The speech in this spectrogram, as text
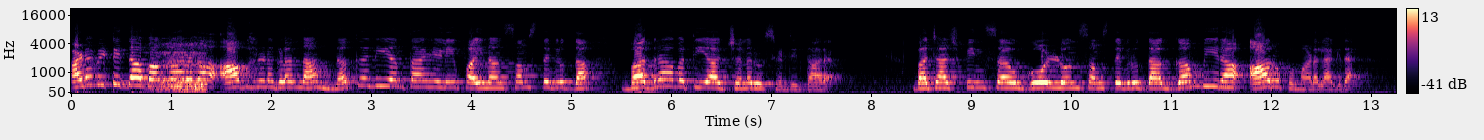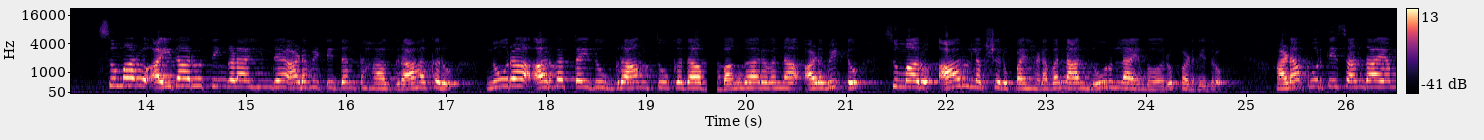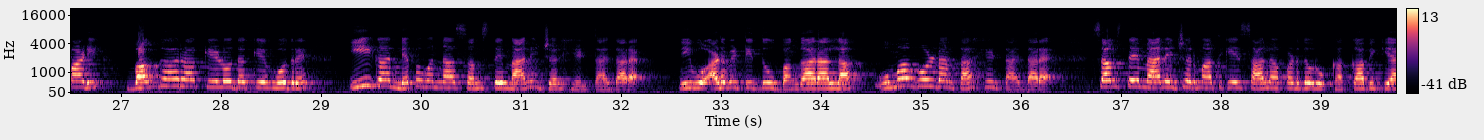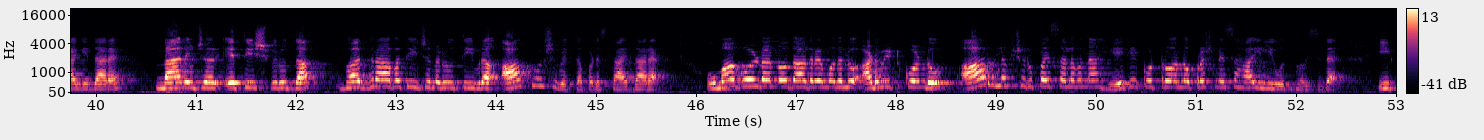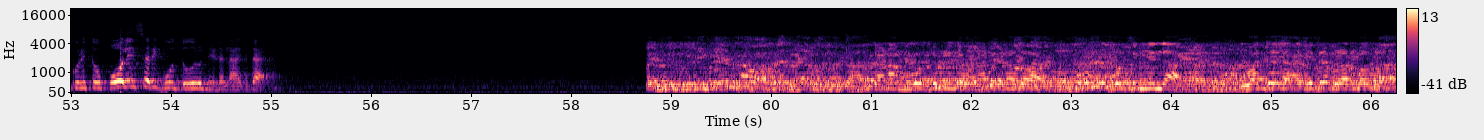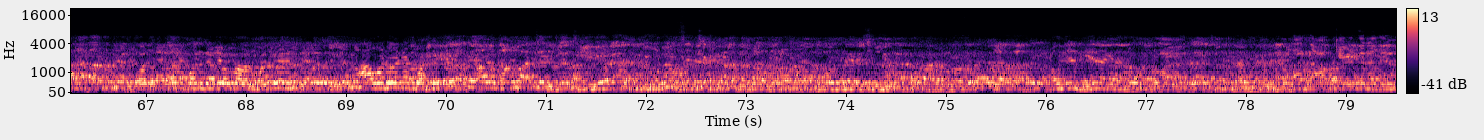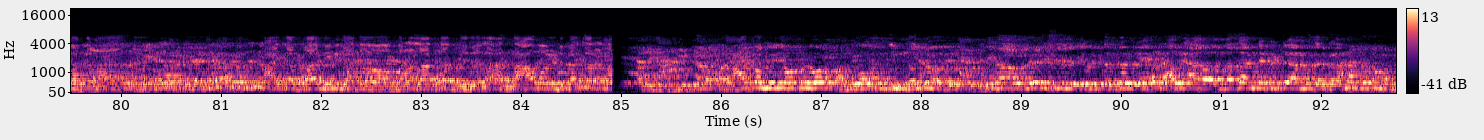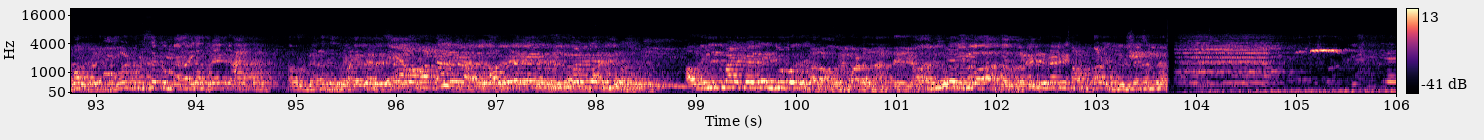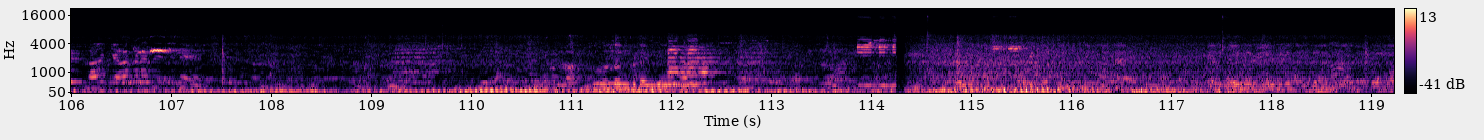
ಅಡವಿಟ್ಟಿದ್ದ ಬಂಗಾರದ ಆಭರಣಗಳನ್ನ ನಕಲಿ ಅಂತ ಹೇಳಿ ಫೈನಾನ್ಸ್ ಸಂಸ್ಥೆ ವಿರುದ್ಧ ಭದ್ರಾವತಿಯ ಜನರು ಸಿಡಿದಿದ್ದಾರೆ ಬಜಾಜ್ ಫಿನ್ಸರ್ವ್ ಗೋಲ್ಡ್ ಲೋನ್ ಸಂಸ್ಥೆ ವಿರುದ್ಧ ಗಂಭೀರ ಆರೋಪ ಮಾಡಲಾಗಿದೆ. ಸುಮಾರು ಐದಾರು ತಿಂಗಳ ಹಿಂದೆ ಅಡವಿಟ್ಟಿದ್ದಂತಹ ಗ್ರಾಹಕರು ನೂರ ಅರವತ್ತೈದು ಗ್ರಾಂ ತೂಕದ ಬಂಗಾರವನ್ನ ಅಡವಿಟ್ಟು ಸುಮಾರು ಆರು ಲಕ್ಷ ರೂಪಾಯಿ ಹಣವನ್ನ ನೂರುಲ್ಲಾ ಎಂಬುವರು ಪಡೆದಿದ್ರು. ಹಣ ಪೂರ್ತಿ ಸಂದಾಯ ಮಾಡಿ ಬಂಗಾರ ಕೇಳೋದಕ್ಕೆ ಹೋದ್ರೆ ಈಗ ನೆಪವನ್ನ ಸಂಸ್ಥೆ ಮ್ಯಾನೇಜರ್ ಹೇಳ್ತಾ ಇದ್ದಾರೆ. ನೀವು ಅಡವಿಟ್ಟಿದ್ದು ಬಂಗಾರ ಅಲ್ಲ, ಉಮಾ ಗೋಲ್ಡ್ ಅಂತ ಹೇಳ್ತಾ ಇದ್ದಾರೆ. ಸಂಸ್ಥೆ ಮ್ಯಾನೇಜರ್ ಮಾತಿಗೆ ಸಾಲ ಪಡೆದವರು ಕಕ್ಕಾಬಿಕ್ಕಿಯಾಗಿದ್ದಾರೆ. ಮ್ಯಾನೇಜರ್ ಯತೀಶ್ ವಿರುದ್ಧ ಭದ್ರಾವತಿ ಜನರು ತೀವ್ರ ಆಕ್ರೋಶ ವ್ಯಕ್ತಪಡಿಸ್ತಾ ಇದ್ದಾರೆ. ಉಮಾ ಗೋಲ್ಡ್ ಅನ್ನೋದಾದ್ರೆ ಮೊದಲು ಅಡವಿಟ್ಕೊಂಡು ಆರು ಲಕ್ಷ ರೂಪಾಯಿ ಸಾಲವನ್ನ ಹೇಗೆ ಕೊಟ್ಟರು ಅನ್ನೋ ಪ್ರಶ್ನೆ ಸಹ ಇಲ್ಲಿ ಉದ್ಭವಿಸಿದೆ. ಈ ಕುರಿತು ಪೊಲೀಸರಿಗೂ ದೂರು ನೀಡಲಾಗಿದೆ. ಕಾರಣ ಮೂರು ತಿಂಗಳಿಂದ ಓಡಾಡ್ತಿರೋದು ಮೂರು ತಿಂಗಳಿಂದ. ಇವತ್ತೇ ಆಗಿದ್ರೆ ಎಲ್ಲ ಬಂದೆ ಪಾಪ ಅವ್ರ ಮದುವೆ ಅಂತೆ ಆ ಒಡವೆನೆ ಕೊಟ್ಟಿದ್ರು. ಅವನೇನು ಏನಾಗಿದೆ ನಾವು ಆಯ್ತಪ್ಪ ನಿನಗೆ ಅದು ಬರಲ್ಲ ಅಂತ ಅಂತಿದೆಯಲ್ಲ, ನಾವು ಇಡ್ಬೇಕಾದ್ರೆ ಆಯ್ತು ನೀವು ಒಬ್ರು ಹೋಗಪ್ಪ ನೀವು ನಿಮ್ದು ಈಗ ಲೇಡೀಸ್ ಇವ್ರಿಗೆ ಕರ್ಕೊಂಡ್ರಿ ಅವ್ರು ಯಾವ ಮದ ಗಂಟೆ ಬಿಟ್ಟು ಆಮೇಲೆ ಕರ್ಕೊಂಡು ಗೋಲ್ಡ್ ಬಿಡ್ಸಕ್ಕೆ ಮ್ಯಾನೇಜರ್ ಬೇಕಣ್ಣ ಅವ್ರ ಮ್ಯಾನೇಜರ್ ಅವ್ರು ರಿಲೀಸ್ ಇಲ್ಲಿ ಕೇಳಿದ್ರೆ ನೀವು. ಬರ್ರಿ. ಅವರೇ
